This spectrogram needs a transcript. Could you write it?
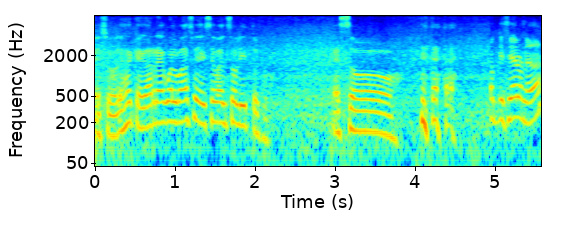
Eso, deja que agarre agua al vaso y ahí se va el solito, hijo. Eso. ¿No quisieron, edad?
